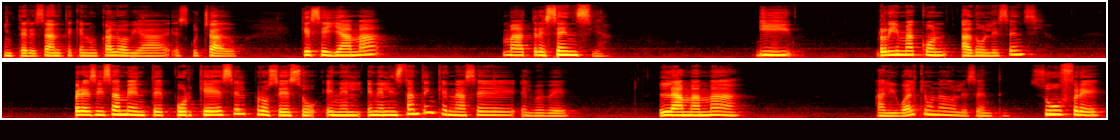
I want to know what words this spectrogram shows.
interesante, que nunca lo había escuchado que se llama matresencia y rima con adolescencia. Precisamente porque es el proceso, en el, en el instante en que nace el bebé, la mamá, al igual que un adolescente, sufre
